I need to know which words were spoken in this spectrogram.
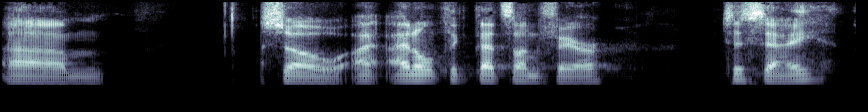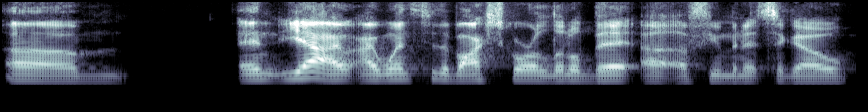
Um, so I, I, don't think that's unfair to say. Um, and yeah, I, I, went through the box score a little bit uh, a few minutes ago,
